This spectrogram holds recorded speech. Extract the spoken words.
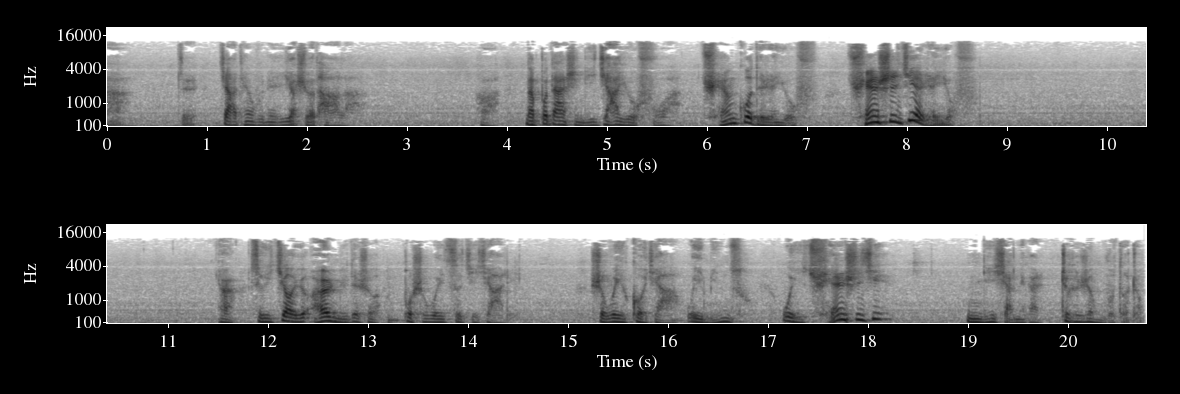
啊，这家庭妇女要学他了啊！那不但是你家有福啊，全国的人有福。全世界人有福啊！所以教育儿女的时候，不是为自己家里，是为国家、为民族、为全世界。你想，你看这个任务多重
